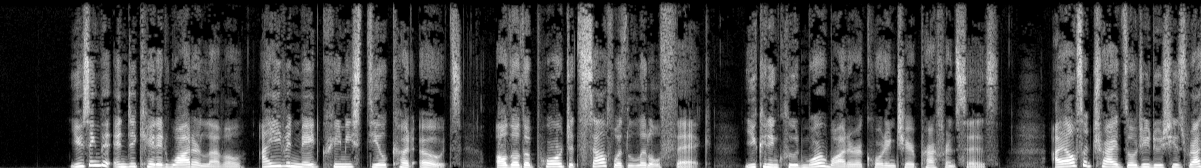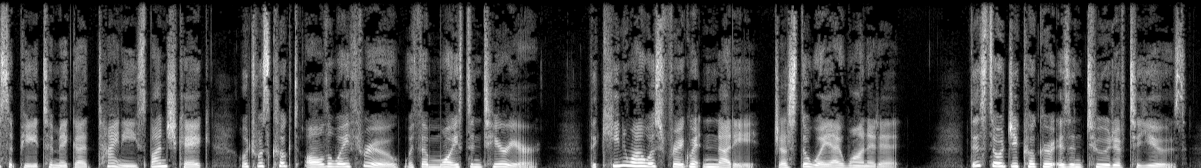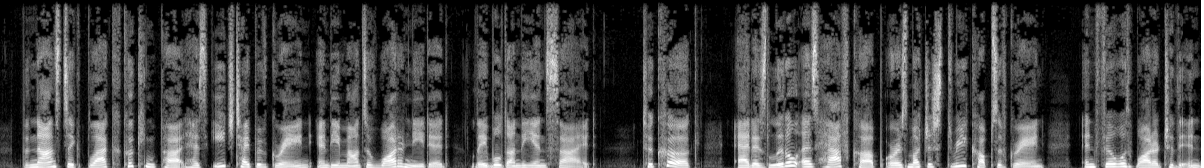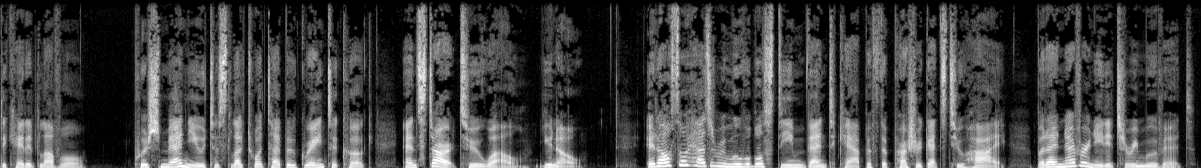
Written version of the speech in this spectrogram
Using the indicated water level, I even made creamy steel cut oats, although the porridge itself was a little thick. You can include more water according to your preferences. I also tried Zojirushi's recipe to make a tiny sponge cake, which was cooked all the way through with a moist interior. The quinoa was fragrant and nutty, just the way I wanted it. This zoji cooker is intuitive to use. The nonstick black cooking pot has each type of grain and the amount of water needed labeled on the inside. To cook, add as little as half cup or as much as three cups of grain and fill with water to the indicated level. Push menu to select what type of grain to cook and start to, well, you know. It also has a removable steam vent cap if the pressure gets too high, but I never needed to remove it.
